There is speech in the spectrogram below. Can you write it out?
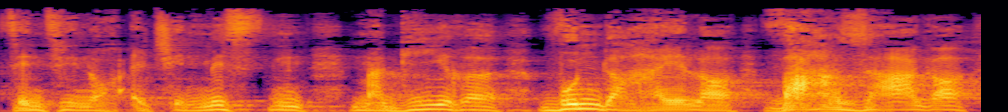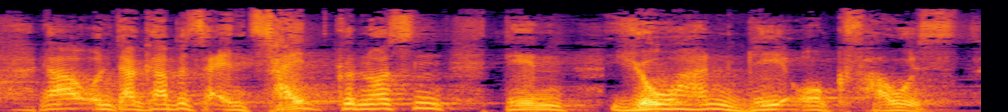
sind sie noch Alchemisten, Magiere, Wunderheiler, Wahrsager. Ja, und da gab es einen Zeitgenossen, den Johann Georg Faust,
